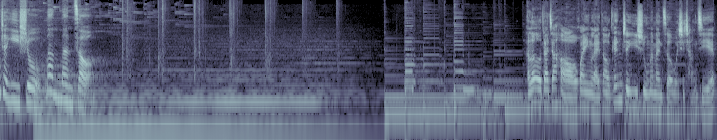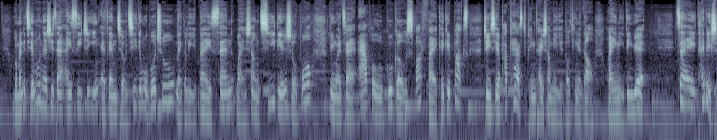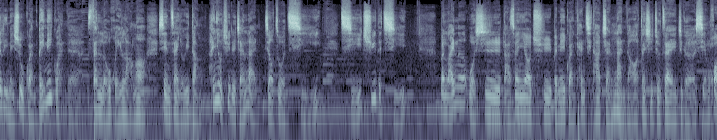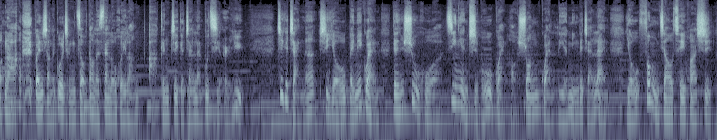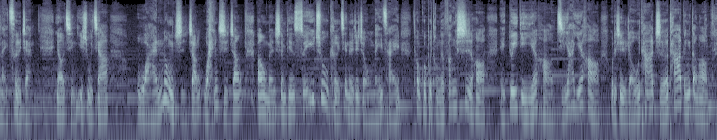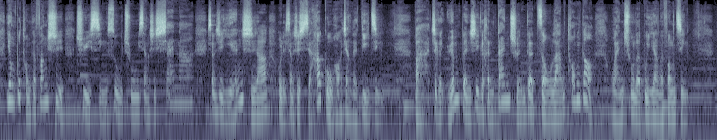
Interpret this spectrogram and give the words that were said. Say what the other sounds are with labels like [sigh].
跟着艺术慢慢走。Hello，大家好，欢迎来到跟着艺术慢慢走，我是长杰。我们的节目呢是在 IC 之音 FM 九七点五播出，每个礼拜三晚上七点首播。另外在 Apple、Google、Spotify、KKBox 这些 Podcast 平台上面也都听得到，欢迎你订阅。在台北市立美术馆北美馆的三楼回廊啊，现在有一档很有趣的展览，叫做“崎”，崎岖的“崎”。本来呢，我是打算要去北美馆看其他展览的哦，但是就在这个闲晃啊、观赏的过程，走到了三楼回廊啊，跟这个展览不期而遇。这个展呢，是由北美馆跟树火纪念纸博物馆哦双馆联名的展览，由凤娇催化室来策展，邀请艺术家。玩弄纸张，[laughs] 玩纸张，把我们身边随处可见的这种媒材，透过不同的方式，哈，诶，堆叠也好，挤压也好，或者是揉它、折它等等哦，用不同的方式去形塑出像是山啊，像是岩石啊，或者像是峡谷哈这样的地景，把这个原本是一个很单纯的走廊通道，玩出了不一样的风景。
